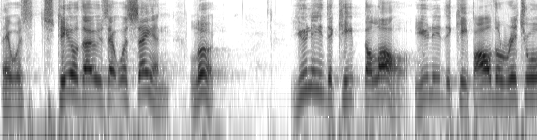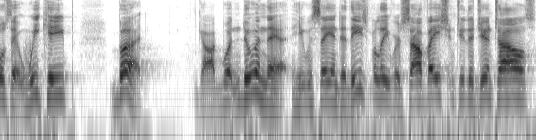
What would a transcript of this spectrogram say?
There was still those that was saying, Look, you need to keep the law. You need to keep all the rituals that we keep. But God wasn't doing that. He was saying to these believers, salvation to the Gentiles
